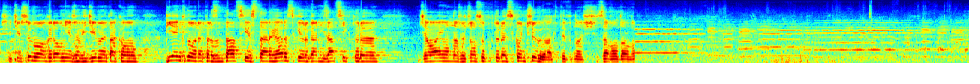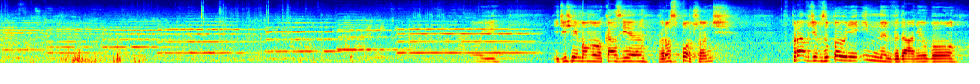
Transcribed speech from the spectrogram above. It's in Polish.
Tak się cieszymy ogromnie, że widzimy taką piękną reprezentację stargarskiej organizacji, które działają na rzecz osób, które skończyły aktywność zawodową. No i, I dzisiaj mamy okazję rozpocząć, wprawdzie w zupełnie innym wydaniu, bo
